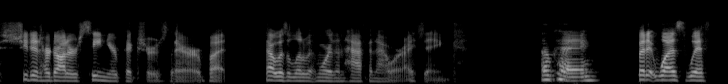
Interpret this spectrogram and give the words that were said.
she did her daughter's senior pictures there, but that was a little bit more than half an hour, I think. Okay. But it was with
